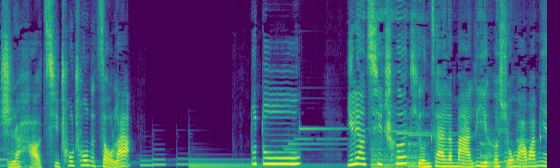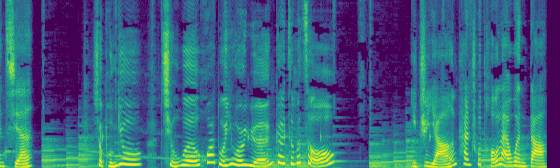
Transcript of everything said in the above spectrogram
只好气冲冲地走啦。嘟嘟，一辆汽车停在了玛丽和熊娃娃面前。小朋友，请问花朵幼儿园该怎么走？一只羊探出头来问道。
